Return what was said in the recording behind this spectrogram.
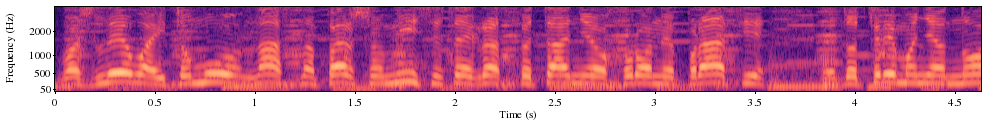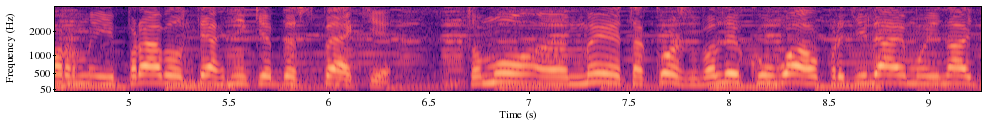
важлива, і тому нас на першому місці це якраз питання охорони праці, дотримання норм і правил техніки безпеки. Тому е, ми також велику увагу приділяємо і навіть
